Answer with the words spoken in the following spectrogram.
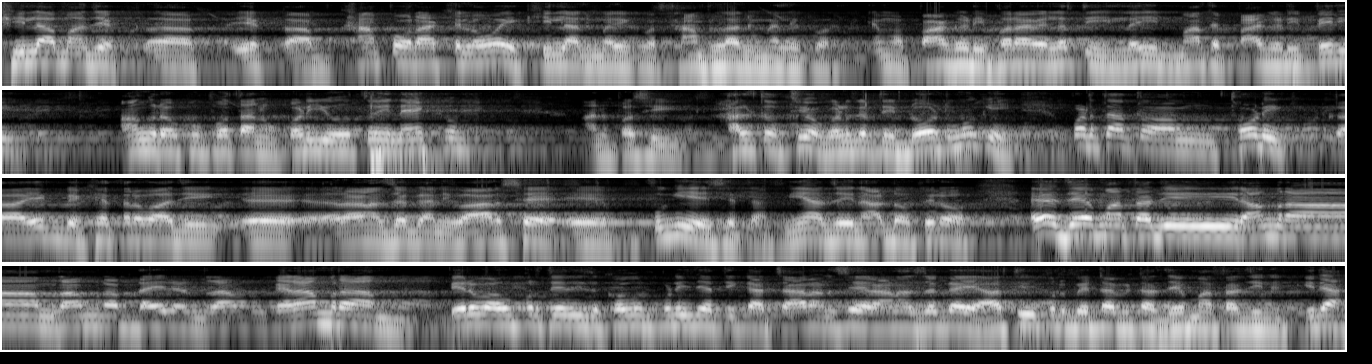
ખીલામાં જે એક ખાંપો રાખેલો હોય, ખીલાની માલિક થાંભલાની માલિક હોય, એમાં પાઘડી ભરાવેલ હતી, લઈને માથે પાઘડી પહેરી, અંગરખું પોતાનું કડિયું હતું એ નાખ્યું. અને પછી હાલતો થયો, ગણગતી દોટ મૂકી. પણ ત્યાં તો આમ થોડીક એક બે ખેતરવાજી, એ રાણા જગાની વાર છે, એ પૂગીએ છે ત્યાં. ત્યાં જઈને આડો ફેરો. એ જય માતાજી, રામ રામ રામ રામ, ડાયરન રામ, કે રામ રામ. પહેરવા ઉપર તેથી તો ખબર પડી જતી કે આ ચારણ છે, રાણા જગાએ હાથી ઉપર બેઠા બેઠા જય માતાજીને કીધા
